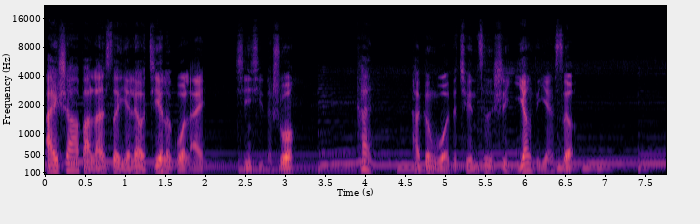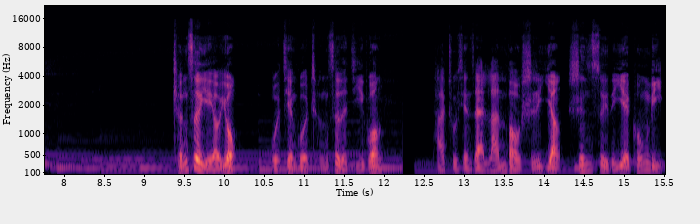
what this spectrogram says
艾莎把蓝色颜料接了过来，欣喜地说：“看。”它跟我的裙子是一样的颜色，橙色也要用。我见过橙色的极光，它出现在蓝宝石一样深邃的夜空里，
